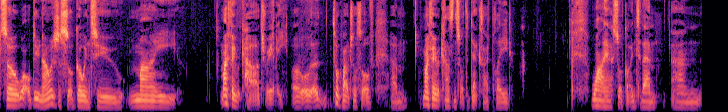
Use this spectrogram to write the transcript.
so what I'll do now is just sort of go into my my favourite cards, really, or, or, uh, talk about just sort of um, my favourite cards and sort of the decks I've played, why I sort of got into them, and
